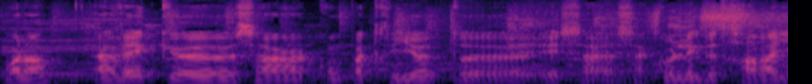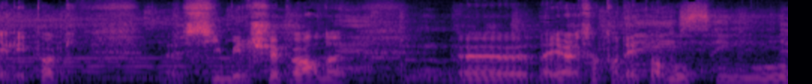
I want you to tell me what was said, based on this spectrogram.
voilà, avec sa compatriote et sa collègue de travail à l'époque, euh, Sybil Shepherd. Euh, D'ailleurs, ils s'entendaient pas beaucoup,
